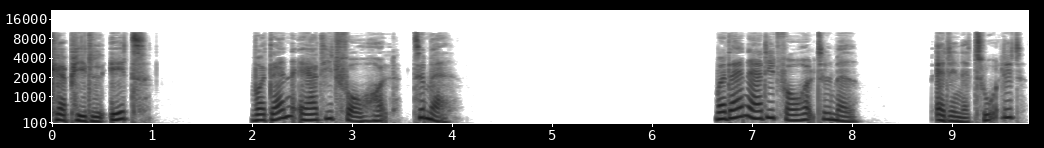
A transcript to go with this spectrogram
Kapitel 1 Hvordan er dit forhold til mad? Hvordan er dit forhold til mad? Er det naturligt,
